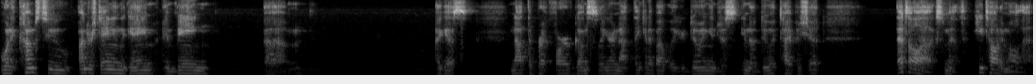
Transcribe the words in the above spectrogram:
when it comes to understanding the game and being, um, I guess, not the Brett Favre gunslinger, not thinking about what you're doing and just you know do it type of shit. That's all Alex Smith. He taught him all that,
